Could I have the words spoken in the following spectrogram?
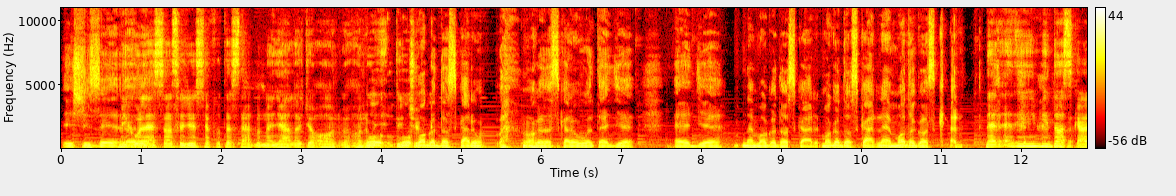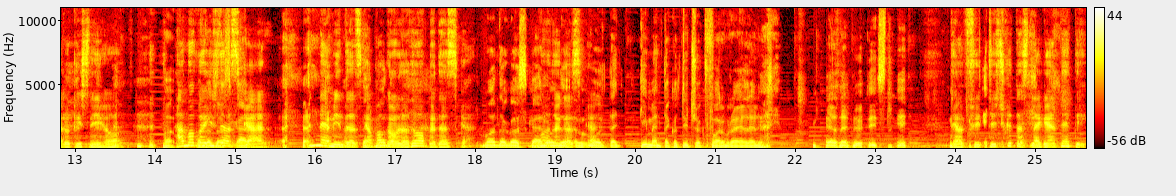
és izé, Mikor eh, lesz az, hogy összefut a szádban a nyál, hogyha arra, arra vo- tücsök? Magadaszkáron, Magadaszkáron volt egy, egy, eh, nem Magadaszkár, Magadaszkár, nem, Madagaszkár. Ne, ne, mint daszkárok is néha. Hát maga is Madagaszkár. daszkár. Nem mint daszkár, maga oda, maga daszkár. Madagaszkáron Madagaszkár. volt egy, kimentek a tücsök farmra ellenőr, ellenőrizni. De a tücsköt azt legeltetik?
